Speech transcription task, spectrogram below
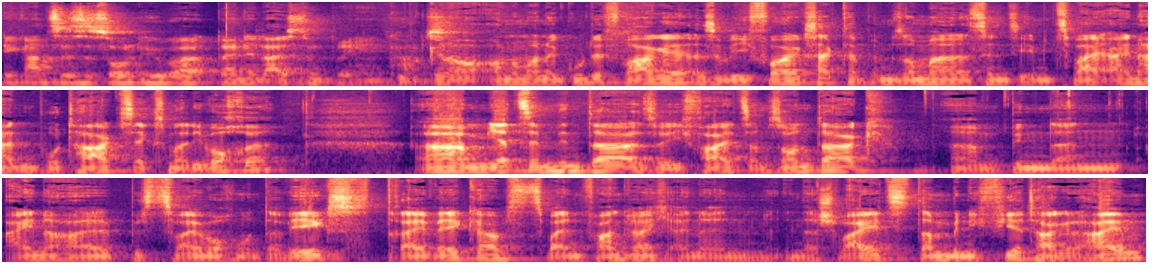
die ganze Saison über deine Leistung bringen kannst? Genau, auch nochmal eine gute Frage. Also wie ich vorher gesagt habe, im Sommer sind es eben zwei Einheiten pro Tag, sechsmal die Woche. Ähm, jetzt im Winter, also ich fahre jetzt am Sonntag, ähm, bin dann eineinhalb bis zwei Wochen unterwegs, drei Weltcups, zwei in Frankreich, einer in, in der Schweiz. Dann bin ich vier Tage daheim,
